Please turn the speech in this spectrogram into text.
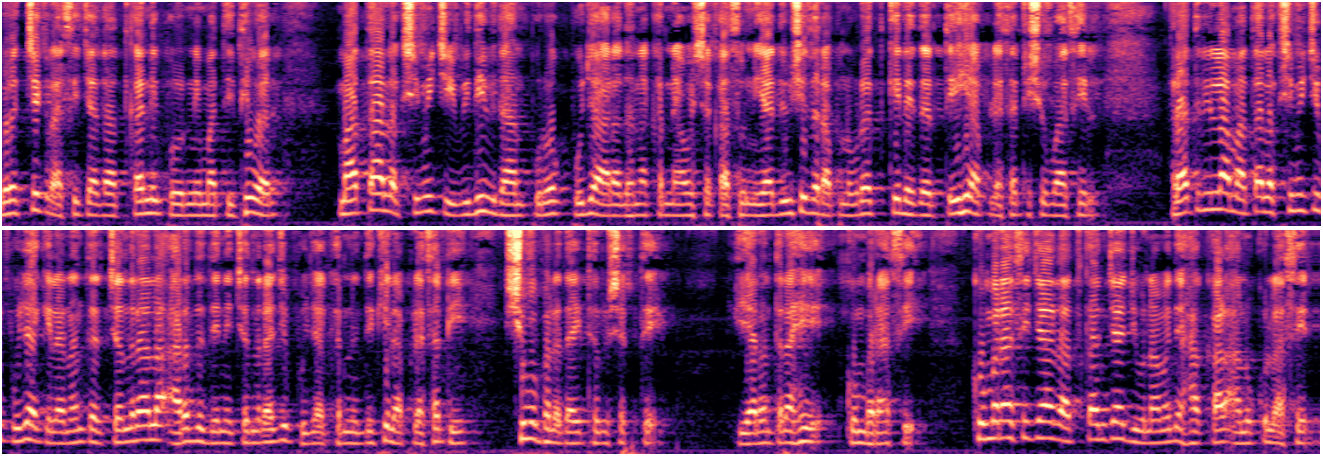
वृश्चिक राशीच्या तात्कालिक पौर्णिमा तिथीवर माता लक्ष्मीची विधिविधानपूर्वक पूजा आराधना करणे आवश्यक असून या दिवशी जर आपण व्रत केले तर तेही आपल्यासाठी शुभ असेल. रात्रीला माता लक्ष्मीची पूजा केल्यानंतर चंद्राला अर्ध देणे चंद्राची पूजा करणे देखील आपल्यासाठी शुभ फलदायी ठरू शकते. यानंतर आहे कुंभ राशी कुंभराशीच्या जातकांच्या जीवनामध्ये हा काळ अनुकूल असेल.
